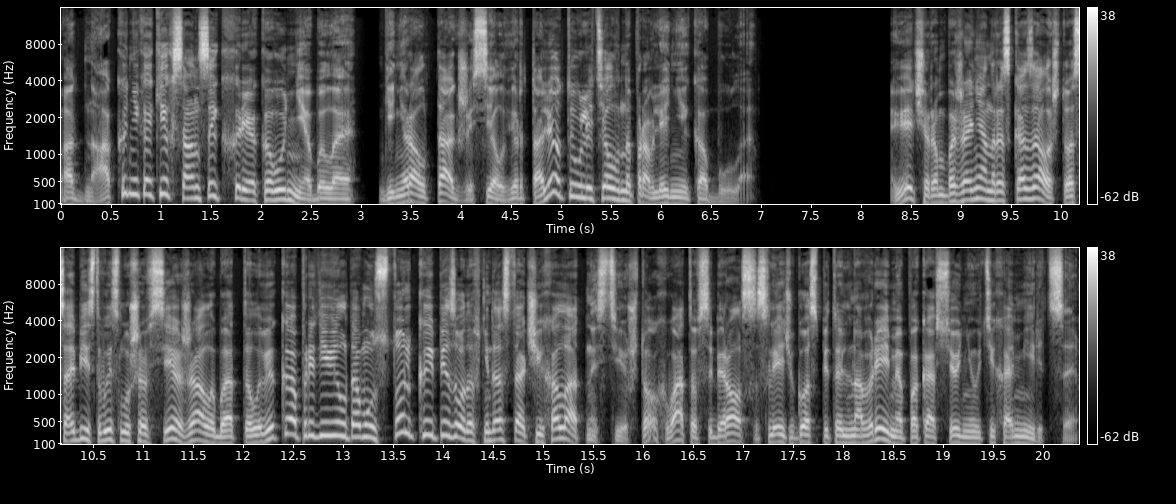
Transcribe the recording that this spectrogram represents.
Однако никаких санкций к Хрекову не было. Генерал также сел в вертолет и улетел в направлении Кабула. Вечером Бажанян рассказал, что особист, выслушав все жалобы от тыловика, предъявил тому столько эпизодов недостачи и халатности, что Хватов собирался слечь в госпиталь на время, пока все не утихомирится.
